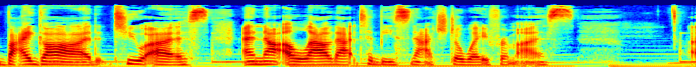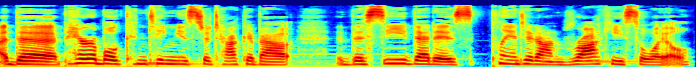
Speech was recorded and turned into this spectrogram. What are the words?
by God to us, and not allow that to be snatched away from us. Uh, the parable continues to talk about the seed that is planted on rocky soil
